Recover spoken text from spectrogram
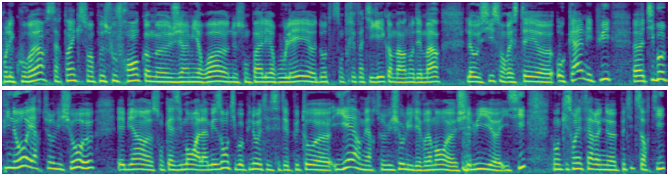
pour les coureurs. Certains qui sont un peu souffrants, comme Jérémy Roy, ne sont pas allés rouler. D'autres qui sont très fatigués, comme Arnaud Desmar, là aussi sont restés au calme. Et puis Thibaut Pinot et Arthur Vichot, eux, eh bien, sont quasiment à la maison. Thibaut Pinot était, c'était plutôt hier, mais Arthur Vichot, lui, il est vraiment chez lui ici. Donc ils sont allés faire une petite sortie,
